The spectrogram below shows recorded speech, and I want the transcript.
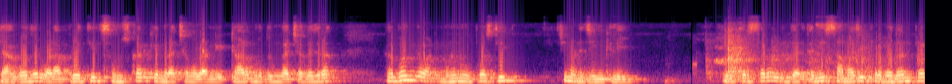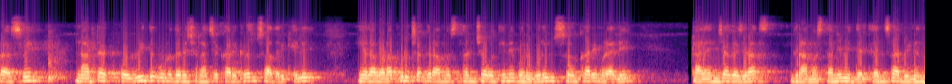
त्या अगोदर वडापूर येथील संस्कार केंद्राच्या मुलांनी टाळ मृदुंगाच्या गजरात अभंगवाणी म्हणून उपस्थित म्हणे जिंकली. इतर सर्व विद्यार्थ्यांनी सामाजिक प्रबोधनपर असे नाटक व विविध गुणदर्शनाचे कार्यक्रम सादर केले. याला वडापूरच्या ग्रामस्थांच्या वतीने भरभरून सहकार्य मिळाले. टाळ्यांच्या गजरात ग्रामस्थांनी विद्यार्थ्यांचं अभिनंदन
